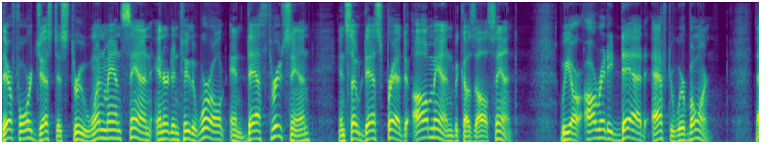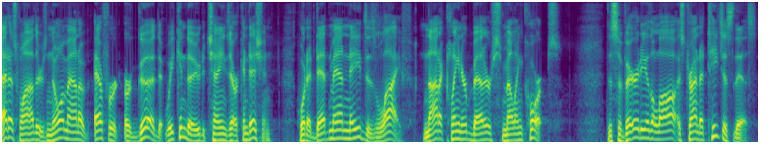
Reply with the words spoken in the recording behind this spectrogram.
Therefore, just as through one man's sin entered into the world and death through sin, and so death spread to all men because all sinned. We are already dead after we're born. That is why there's no amount of effort or good that we can do to change our condition. What a dead man needs is life, not a cleaner, better smelling corpse. The severity of the law is trying to teach us this.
